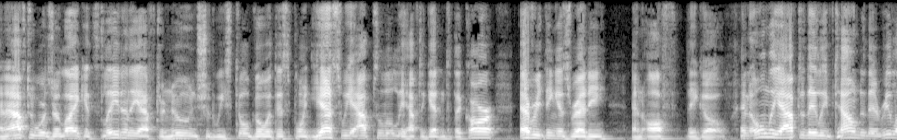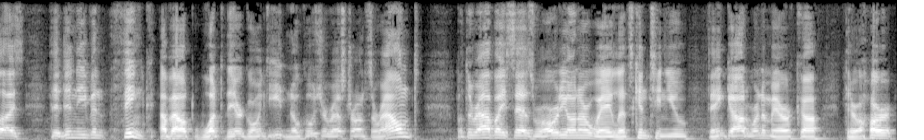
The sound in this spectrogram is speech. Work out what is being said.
And afterwards, they're like, it's late in the afternoon. Should we still go at this point? Yes, we absolutely have to get into the car. Everything is ready, and off they go. And only after they leave town do they realize they didn't even think about what they're going to eat. No kosher restaurants around. But the rabbi says, we're already on our way. Let's continue. Thank God we're in America. There are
